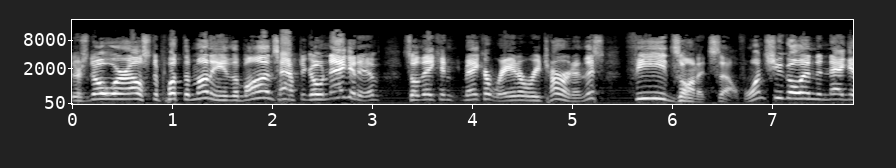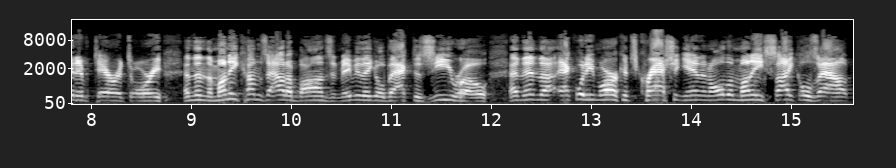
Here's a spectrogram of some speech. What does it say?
there's nowhere else to put the money. The bonds have to go negative so they can make a rate of return. And this feeds on itself. Once you go into negative territory and then the money comes out of bonds and maybe they go back to zero and then the equity markets crash again and all the money cycles out.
